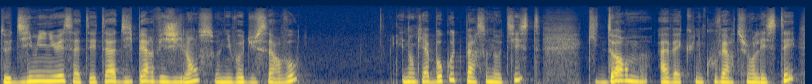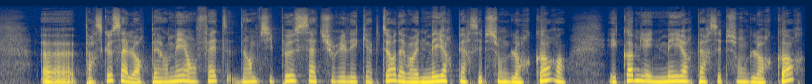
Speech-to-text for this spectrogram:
de diminuer cet état d'hypervigilance au niveau du cerveau. Et donc il y a beaucoup de personnes autistes qui dorment avec une couverture lestée euh, parce que ça leur permet en fait d'un petit peu saturer les capteurs, d'avoir une meilleure perception de leur corps. Et comme il y a une meilleure perception de leur corps,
